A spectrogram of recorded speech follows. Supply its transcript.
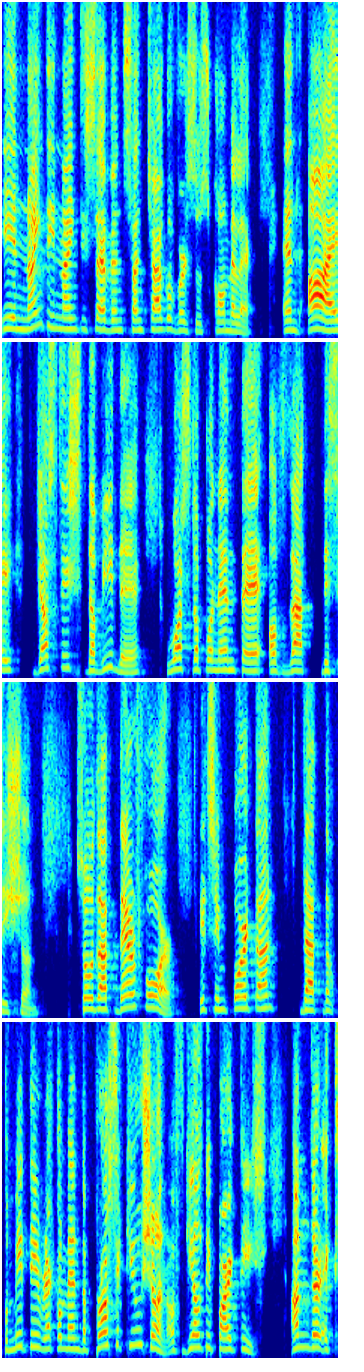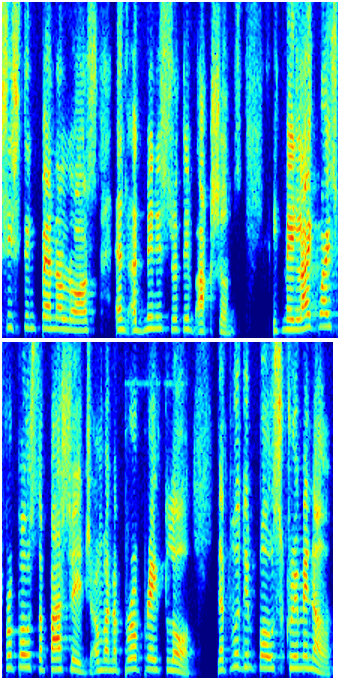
in 1997, Santiago versus Comelec. And I, Justice Davide, was the ponente of that decision. So that therefore, it's important that the committee recommend the prosecution of guilty parties under existing penal laws and administrative actions. It may likewise propose the passage of an appropriate law that would impose criminal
